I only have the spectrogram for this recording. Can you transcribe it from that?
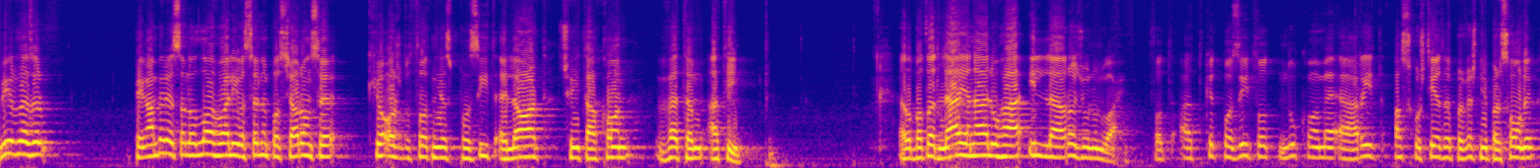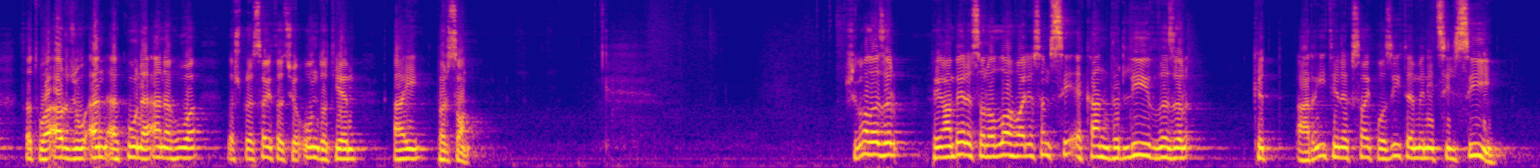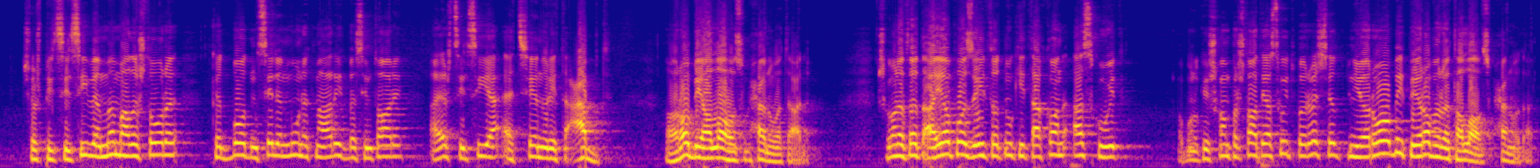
Mirë vëllezër, pejgamberi sallallahu alaihi wasallam po sqaron se kjo është do të thotë një pozitë e lartë që i takon vetëm atij. Edhe po thotë la yanaluha illa rajulun wahid. Thot atë këtë pozitë thot nuk ka me e arrit askush tjetër përveç një personi, thot wa arju an akuna ana huwa, dhe shpresoj thot që unë do të jem ai person. Shikoni vëllezër, pejgamberi sallallahu alaihi wasallam si e ka ndërlidh vëllezër kët arritjen e kësaj pozite me një cilësi, që është prej cilësive më madhështore n'këtë botë të cilën mundet me arrit besimtari, ajo është cilësia e qenurit abd, rob i Allahut subhanahu wa taala. Shikoni e thot ajo pozitë thot nuk i takon askujt, apo nuk i shkon për shtat askujt përveçse një robi prej robëve të Allahut subhanahu wa taala.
